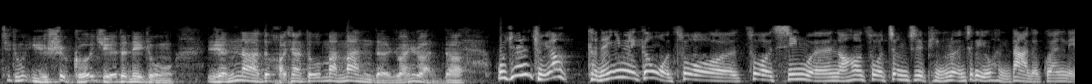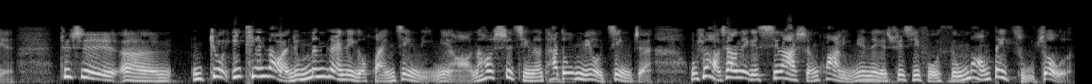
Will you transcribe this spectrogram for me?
这种与世隔绝的那种人呢，都好像都慢慢的、软软的。我觉得主要可能因为跟我做做新闻，然后做政治评论，这个有很大的关联。就是呃，就一天到晚就闷在那个环境里面啊，然后事情呢，他都没有进展。我说好像那个希腊神话里面那个薛西弗斯，我们好像被诅咒了，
